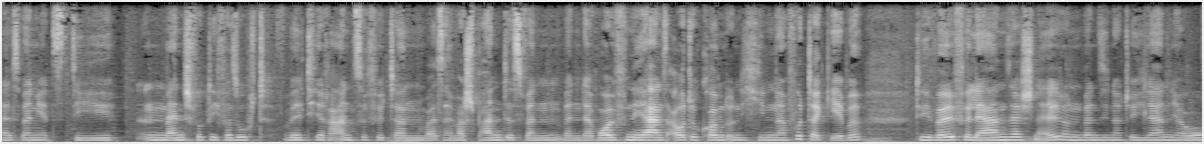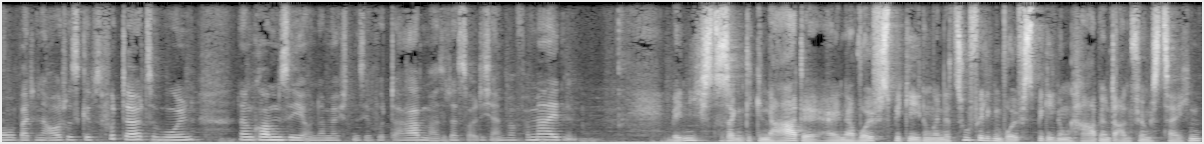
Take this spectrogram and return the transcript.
als wenn jetzt die, ein Mensch wirklich versucht, Wildtiere anzufüttern, weil es einfach spannend ist, wenn, wenn der Wolf näher ans Auto kommt und ich ihm dann Futter gebe. Die Wölfe lernen sehr schnell und wenn sie natürlich lernen, ja, bei den Autos gibt es Futter zu holen, dann kommen sie und dann möchten sie Futter haben. Also das sollte ich einfach vermeiden wenn ich sozusagen die Gnade einer Wolfsbegegnung, einer zufälligen Wolfsbegegnung habe, unter Anführungszeichen,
